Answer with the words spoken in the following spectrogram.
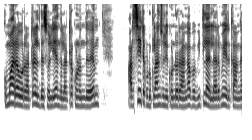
குமாரை ஒரு லெட்டர் எழுத சொல்லி அந்த லெட்டர் கொண்டு வந்து அரசியிட்ட கொடுக்கலான்னு சொல்லி கொண்டு வராங்க. அப்போ வீட்டில் எல்லாருமே இருக்காங்க.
